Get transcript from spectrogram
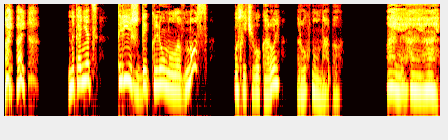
«Ай, ай!» Наконец, трижды клюнула в нос, после чего король рухнул на пол. Ай-ай-ай,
